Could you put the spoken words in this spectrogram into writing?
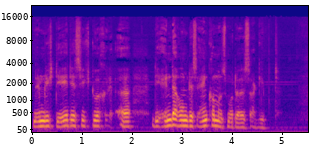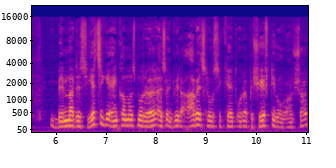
nämlich die, die sich durch äh, die Änderung des Einkommensmodells ergibt. Wenn man das jetzige Einkommensmodell, also entweder Arbeitslosigkeit oder Beschäftigung anschaut,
